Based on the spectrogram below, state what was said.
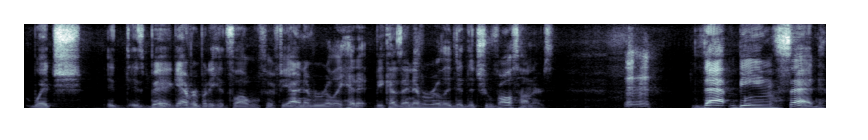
which it is big. Everybody hits level 50. I never really hit it because I never really did the True Vault Hunters. Mhm. That being said,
